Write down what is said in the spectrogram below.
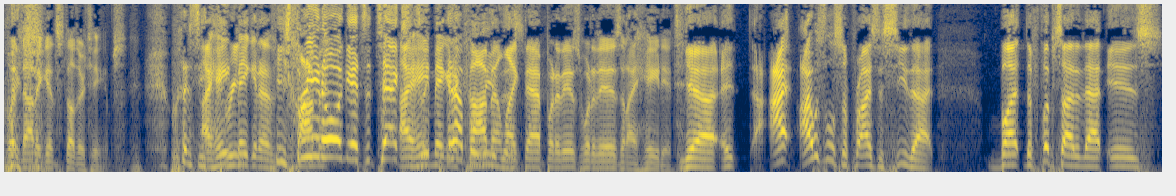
but not against other teams. What is he? I hate three- making a He's three zero oh against the Texans. I hate making a comment like that, but it is what it is, and I hate it. Yeah, it, I I was a little surprised to see that, but the flip side of that is,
